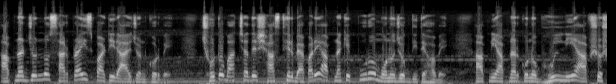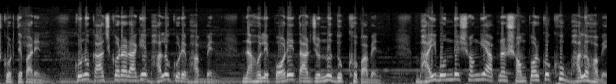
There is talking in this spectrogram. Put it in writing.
আপনার জন্য সারপ্রাইজ পার্টির আয়োজন করবে। ছোট বাচ্চাদের স্বাস্থ্যের ব্যাপারে আপনাকে পুরো মনোযোগ দিতে হবে। আপনি আপনার কোনো ভুল নিয়ে আফসোস করতে পারেন। কোনো কাজ করার আগে ভালো করে ভাববেন, না হলে পরে তার জন্য দুঃখ পাবেন। ভাই বোনদের সঙ্গে আপনার সম্পর্ক খুব ভালো হবে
